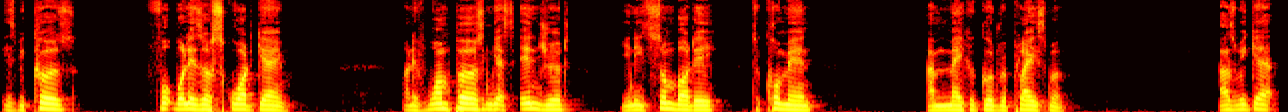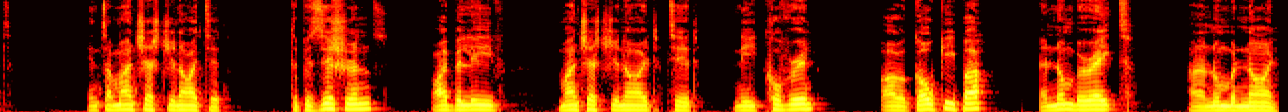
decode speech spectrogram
is because football is a squad game. And if one person gets injured, you need somebody to come in and make a good replacement. As we get into Manchester United, the positions I believe Manchester United need covering are a goalkeeper, a number eight, and a number nine,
